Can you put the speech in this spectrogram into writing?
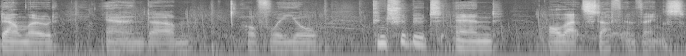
download and um, hopefully you'll contribute and all that stuff and things.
